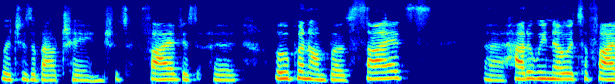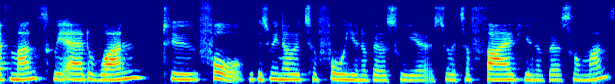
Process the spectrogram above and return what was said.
which is about change. It's five is uh, open on both sides. Uh, how do we know it's a five month? We add one to four because we know it's a four universal year. So it's a five universal month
